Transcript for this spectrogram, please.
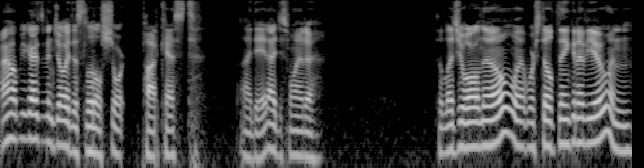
I hope you guys have enjoyed this little short podcast I did. I just wanted to to let you all know we're still thinking of you and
